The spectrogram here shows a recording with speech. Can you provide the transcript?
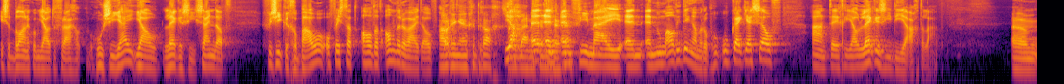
is het belangrijk om jou te vragen, hoe zie jij jouw legacy? Zijn dat fysieke gebouwen of is dat al dat andere waar je het over Houding en gedrag, zou je ja, bijna en, en, zeggen. en 4 mei en, en noem al die dingen maar op. Hoe, hoe kijk jij zelf aan tegen jouw legacy die je achterlaat? Ehm,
